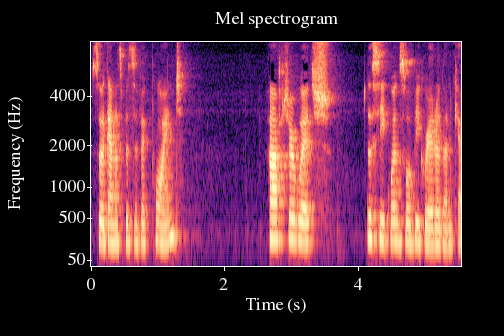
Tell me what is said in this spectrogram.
so again a specific point, after which the sequence will be greater than k.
